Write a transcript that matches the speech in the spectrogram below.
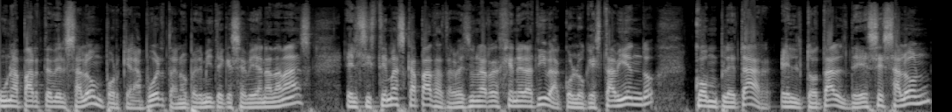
una parte del salón porque la puerta no permite que se vea nada más, el sistema es capaz a través de una red generativa con lo que está viendo completar el total de ese salón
